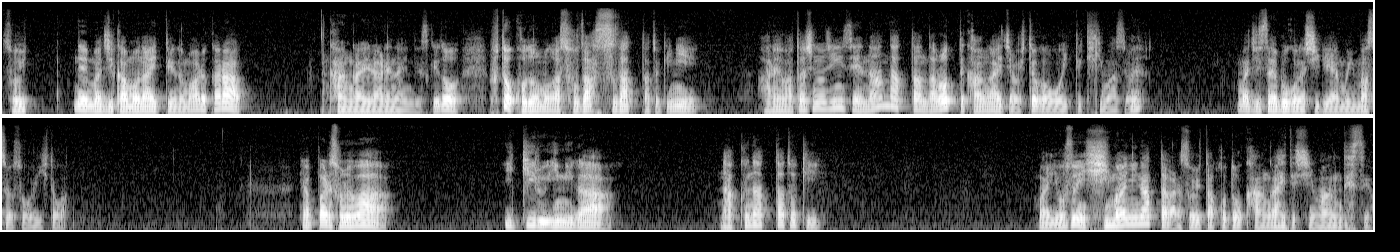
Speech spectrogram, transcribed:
そういで、まあ、時間もないっていうのもあるから考えられないんですけどふと子供が育巣だった時にあれ私の人生何だったんだろうって考えちゃう人が多いって聞きますよね。まあ実際僕の知り合いもいますよそういう人が。やっぱりそれは生きる意味がなくなった時まあ要するに暇になったからそういったことを考えてしまうんですよ。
